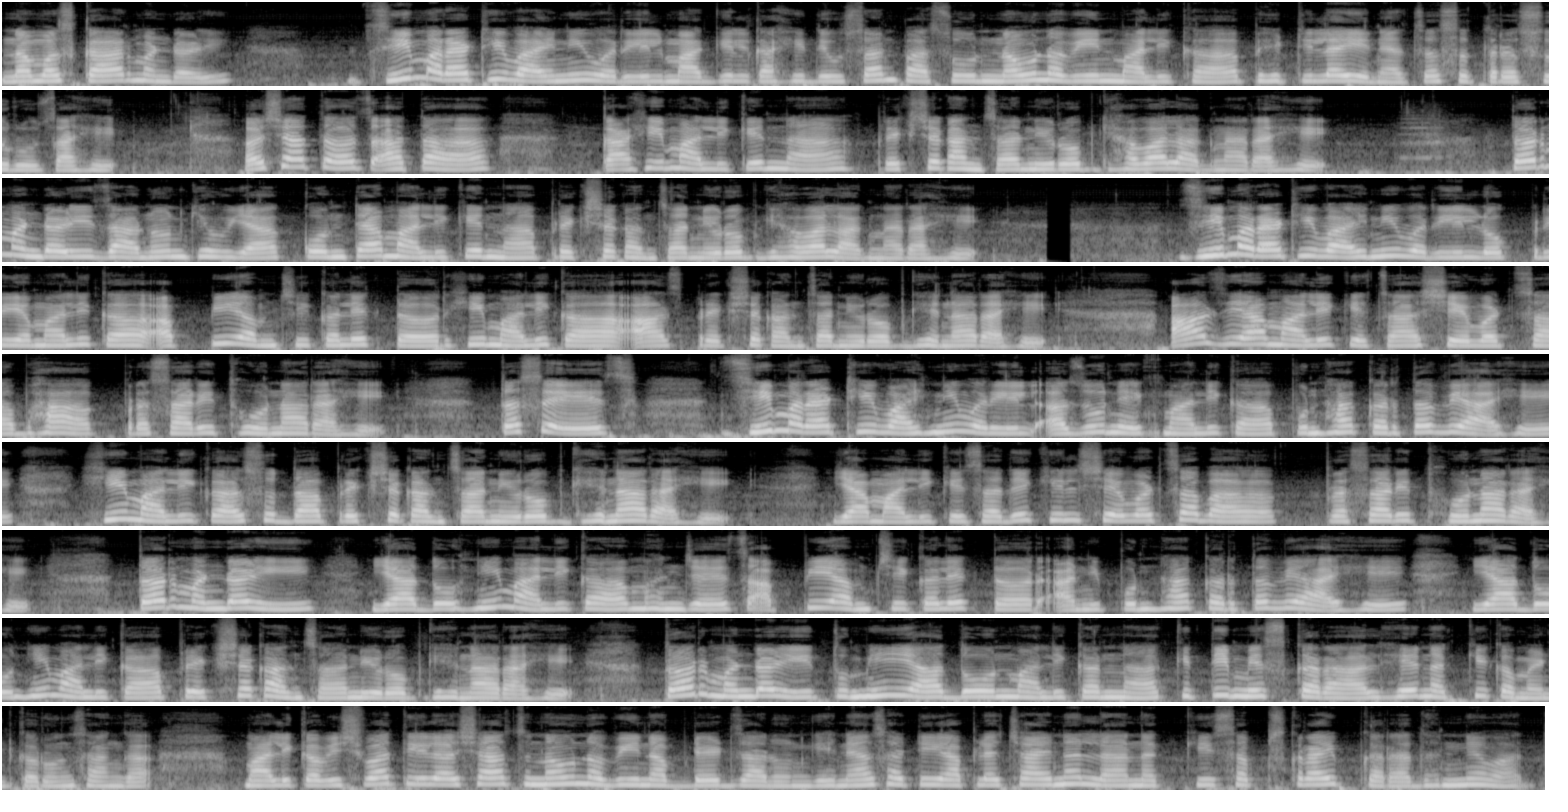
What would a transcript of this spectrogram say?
नमस्कार मंडळी. झी मराठी वाहिनीवरील मागील काही दिवसांपासून नवनवीन मालिका भेटीला येण्याचं सत्र सुरूच आहे. अशातच आता काही मालिकेंना प्रेक्षकांचा निरोप घ्यावा लागणार आहे. तर मंडळी जाणून घेऊया कोणत्या मालिकेंना प्रेक्षकांचा निरोप घ्यावा लागणार आहे. झी मराठी वाहिनीवरील लोकप्रिय मालिका आप्पी आमची कलेक्टर ही मालिका आज प्रेक्षकांचा निरोप घेणार आहे. आज या मालिकेचा शेवटचा भाग प्रसारित होणार आहे. तसेच झी मराठी वाहिनीवरील अजून एक मालिका पुन्हा कर्तव्य आहे. ही मालिकासुद्धा प्रेक्षकांचा निरोप घेणार आहे. या मालिकेचा देखील शेवटचा भाग प्रसारित होणार आहे. तर मंडळी या दोन्ही मालिका म्हणजेच आप्पी आमची कलेक्टर आणि पुन्हा कर्तव्य आहे या दोन्ही मालिका प्रेक्षकांचा निरोप घेणार आहे. तर मंडळी तुम्ही या दोन मालिकांना किती मिस कराल हे नक्की कमेंट करून सांगा. मालिका विश्वातील अशाच नवनवीन अपडेट जाणून घेण्यासाठी आपल्या चॅनलला नक्की सबस्क्राईब करा. धन्यवाद.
